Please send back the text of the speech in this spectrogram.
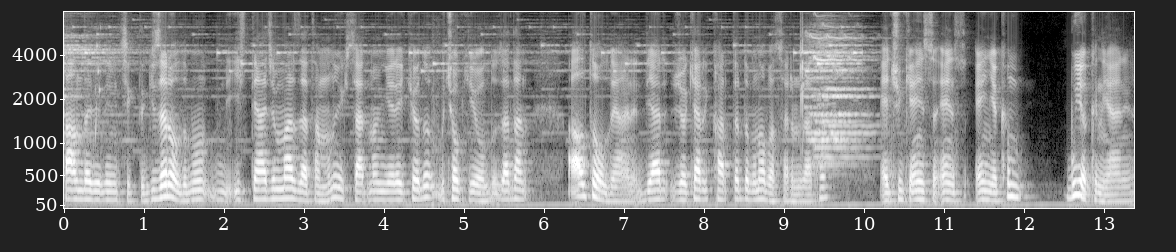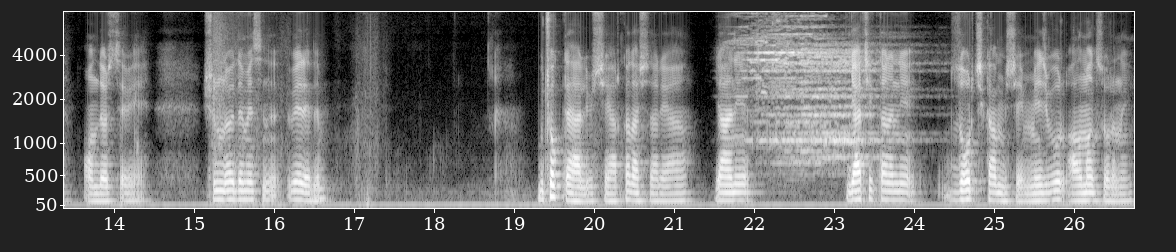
Tam da dediğim çıktı. Güzel oldu. Bu ihtiyacım var zaten bunu yükseltmem gerekiyordu. Bu çok iyi oldu. Zaten 6 oldu yani. Diğer Joker kartları da buna basarım zaten. E çünkü en en en yakın bu yakın yani 14 seviye. Şunun ödemesini verelim. Bu çok değerli bir şey arkadaşlar ya. Yani gerçekten hani zor çıkan bir şey. Mecbur almak zorundayım.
